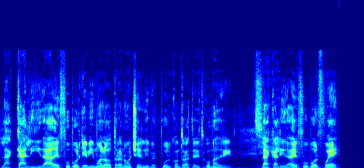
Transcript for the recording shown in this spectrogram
la calidad de fútbol que vimos la otra noche en Liverpool contra Atlético Madrid, la calidad de fútbol fue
